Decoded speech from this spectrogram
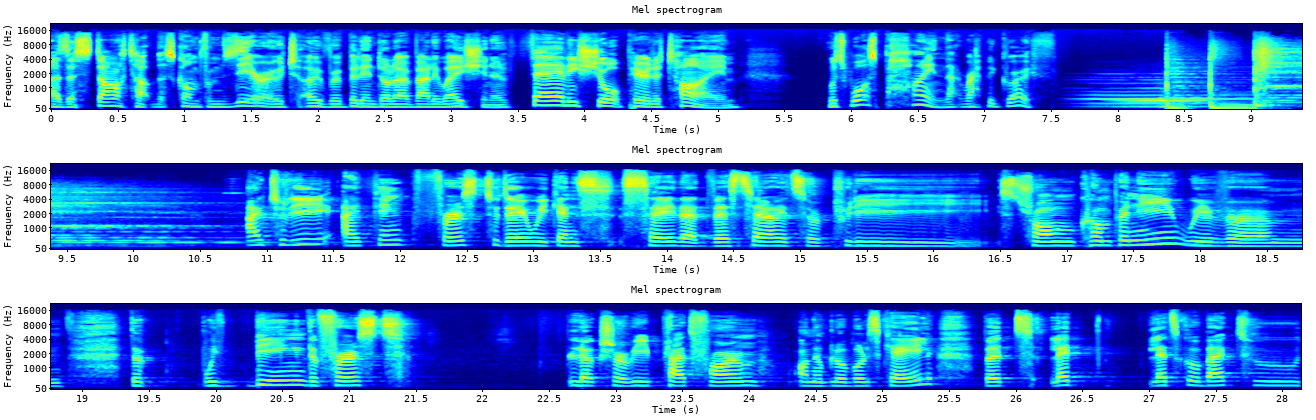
as a startup that's gone from zero to over a billion dollar valuation in a fairly short period of time, was what's behind that rapid growth? Actually, I think first today we can say that Vestiaire is a pretty strong company with um, the with being the first luxury platform on a global scale. But let, let's go back to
